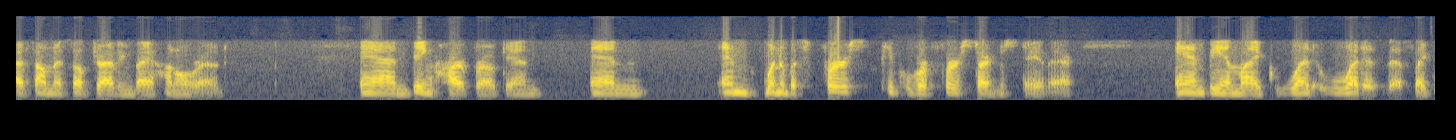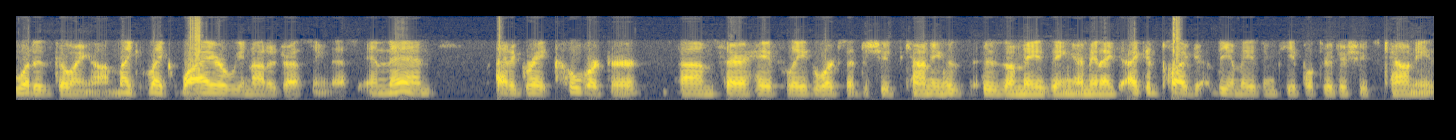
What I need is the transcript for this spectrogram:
I found myself driving by Hunnell Road and being heartbroken and and when it was first people were first starting to stay there and being like what what is this like what is going on like like why are we not addressing this and then I had a great coworker um, Sarah Hafley, who works at Deschutes County, who's, who's amazing. I mean, I, I could plug the amazing people through Deschutes County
